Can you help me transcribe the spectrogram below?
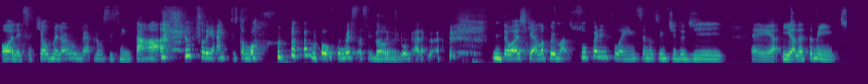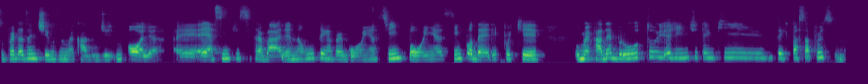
olha, esse aqui é o melhor lugar para você sentar. Eu falei, ai, tá bom, vou começar a sentar nesse lugar agora. Então, acho que ela foi uma super influência no sentido de é, e ela é também super das antigas no mercado de, olha, é, é, assim que se trabalha, não tenha vergonha, se imponha, se empodere, porque o mercado é bruto e a gente tem que, tem que passar por cima.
